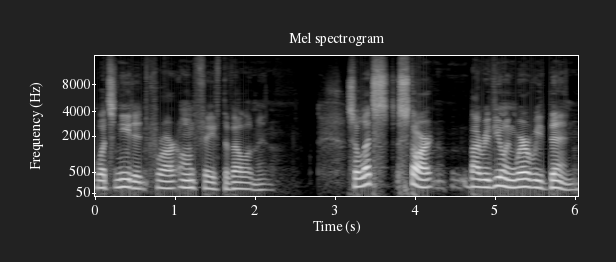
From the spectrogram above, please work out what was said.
what's needed for our own faith development. So let's start by reviewing where we've been.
